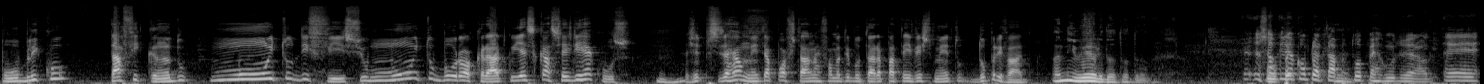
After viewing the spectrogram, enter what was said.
público está ficando muito difícil, muito burocrático e a escassez de recursos. Uhum. A gente precisa realmente apostar na reforma tributária para ter investimento do privado. Animeiro, doutor Douglas. Eu só Opa. queria completar para a tua pergunta, Geraldo. É,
